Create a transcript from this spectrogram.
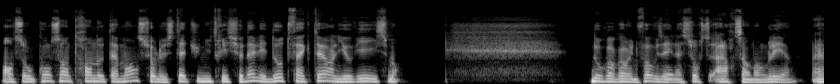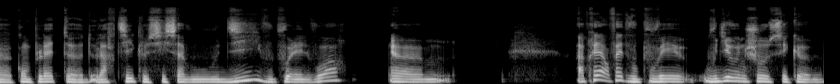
en se concentrant notamment sur le statut nutritionnel et d'autres facteurs liés au vieillissement. Donc encore une fois, vous avez la source, alors c'est en anglais, hein, euh, complète de l'article. Si ça vous dit, vous pouvez aller le voir. Euh, après, en fait, vous pouvez vous dire une chose, c'est que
